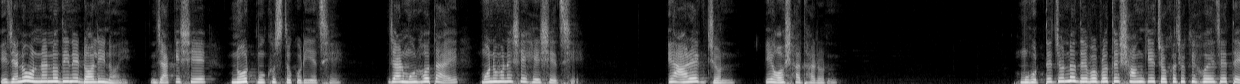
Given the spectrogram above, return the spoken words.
এ যেন অন্যান্য দিনে ডলি নয়, যাকে সে নোট মুখস্থ করিয়েছে, যার মূর্হতায় মনে মনে সে হেসেছে। এ আরেকজন, এ অসাধারণ। মুহূর্তের জন্য দেবব্রতের সঙ্গে চোখাচোখি হয়ে যেতে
